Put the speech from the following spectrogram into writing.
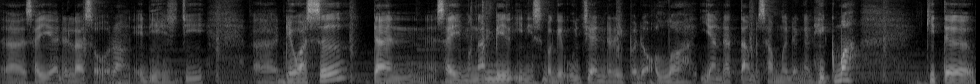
Uh, saya adalah seorang ADHD uh, dewasa dan saya mengambil ini sebagai ujian daripada Allah yang datang bersama dengan hikmah. Kita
